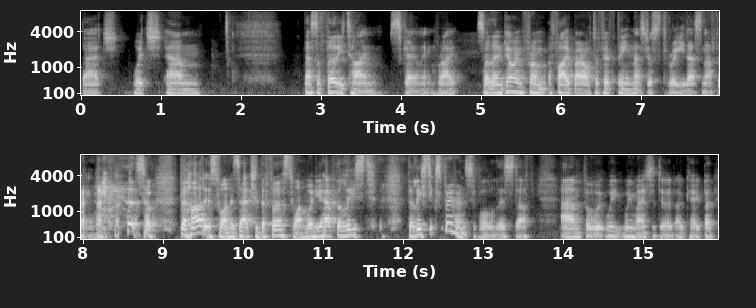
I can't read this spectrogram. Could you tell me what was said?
batch, which um, that's a 30 time scaling, right? So then going from a five barrel to 15, that's just three. That's nothing. so the hardest one is actually the first one when you have the least the least experience of all of this stuff. Um, but we, we, we, managed to do it okay. But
